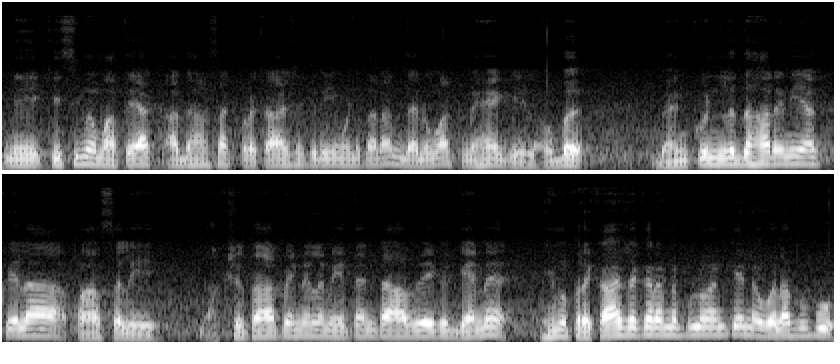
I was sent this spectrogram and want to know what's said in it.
මේ කිසිම මතයක් අදහසක් ප්‍රකාශ කිරීමට තරම් දැනුමක් නැහැ කියලා. ඔබ බැංකු නිලධාරණියක් වෙලා පාසලේ දක්ෂතා පෙන්වලා මේ තැනට ආව එක ගැන එහෙම ප්‍රකාශ කරන්න පුළුවන් කියන්නේ ඔබ ලැබපු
